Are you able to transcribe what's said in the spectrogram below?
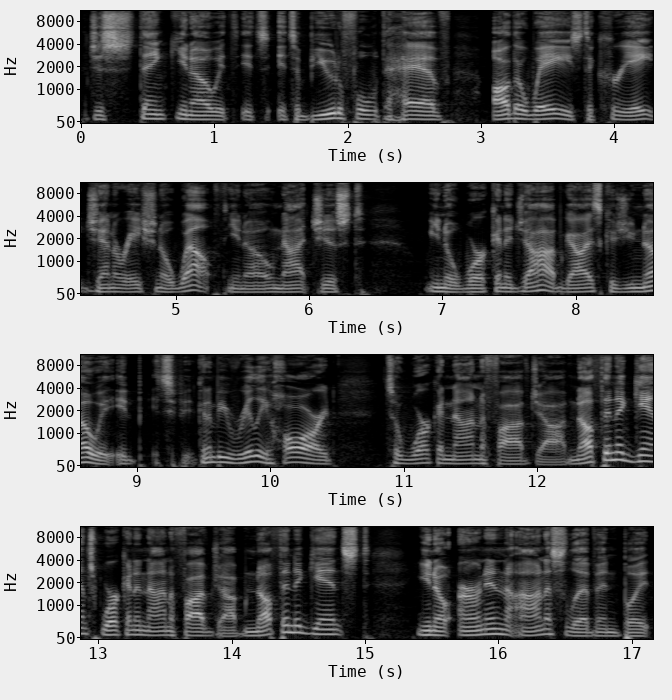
I just think you know it's it's it's a beautiful to have other ways to create generational wealth. You know, not just you know working a job, guys, because you know it, it it's going to be really hard to work a nine to five job. Nothing against working a nine to five job. Nothing against you know earning an honest living, but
